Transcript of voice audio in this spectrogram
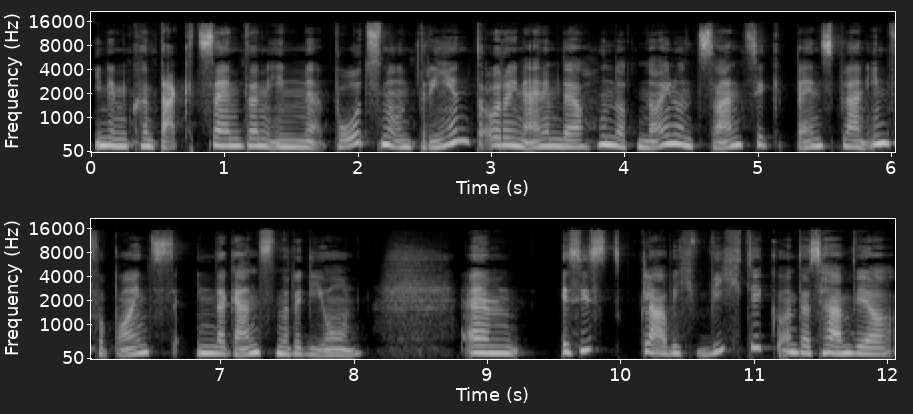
in den Kontaktzentren in Bozen und Trient oder in einem der 129 Benzplan Infopoints in der ganzen Region. Ähm, es ist, glaube ich, wichtig, und das haben wir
